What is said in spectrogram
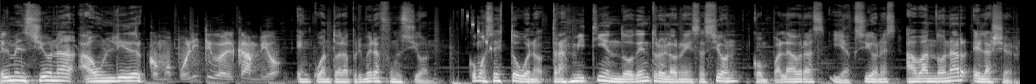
Él menciona a un líder como político del cambio en cuanto a la primera función. ¿Cómo es esto? Bueno, transmitiendo dentro de la organización, con palabras y acciones, abandonar el ayer,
